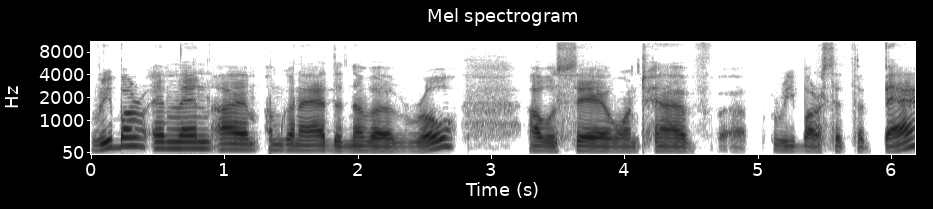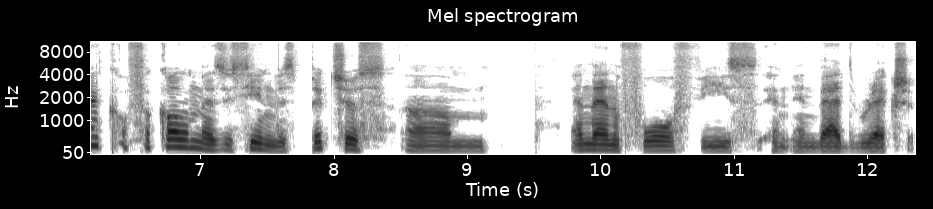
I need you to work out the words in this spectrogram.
rebar. And then I'm, I'm gonna add another row. I will say I want to have uh, rebars at the back of the column, as you see in these pictures. Um, and then four fees in, in that direction.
